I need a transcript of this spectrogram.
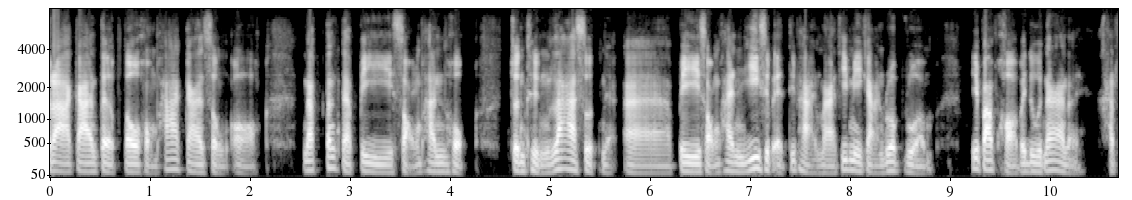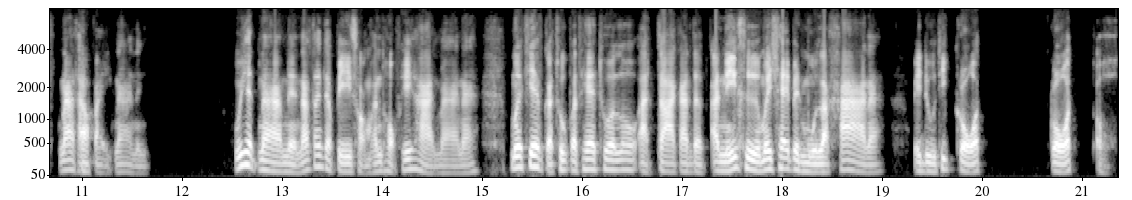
ตราการเติบโตของภาคการส่งออก นับตั้งแต่ปี 2006 จนถึงล่าสุดเนี่ยอ่าปี 2021 ที่ผ่านมาที่มีการรวบรวม พี่ปั๊บขอไปดูหน้าหน่อยขัดหน้าถัดไปอีกหน้าหนึ่งเวียดนามเนี่ยนับตั้งแต่ปี 2006 ที่ผ่านมานะ เมื่อเทียบกับทุกประเทศทั่วโลกอัตราการเติบอันนี้คือไม่ใช่เป็นมูลค่านะ ไปดูที่ growth growth โอ้โห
